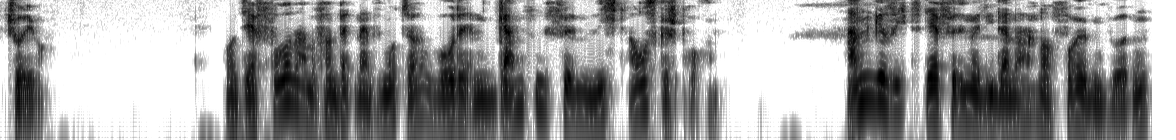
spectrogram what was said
Entschuldigung. Und der Vorname von Batmans Mutter wurde im ganzen Film nicht ausgesprochen. Angesichts der Filme, die danach noch folgen würden,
